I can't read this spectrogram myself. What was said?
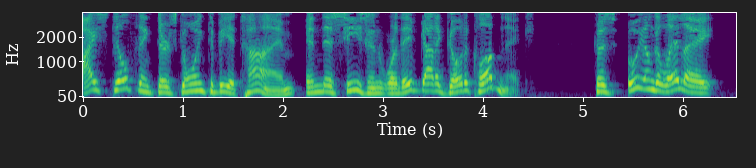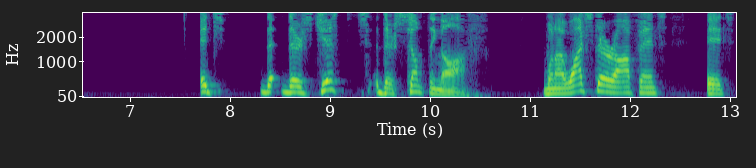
I still think there's going to be a time in this season where they've got to go to Klubnik because Uiagalelei, it's there's just there's something off. When I watch their offense, it's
